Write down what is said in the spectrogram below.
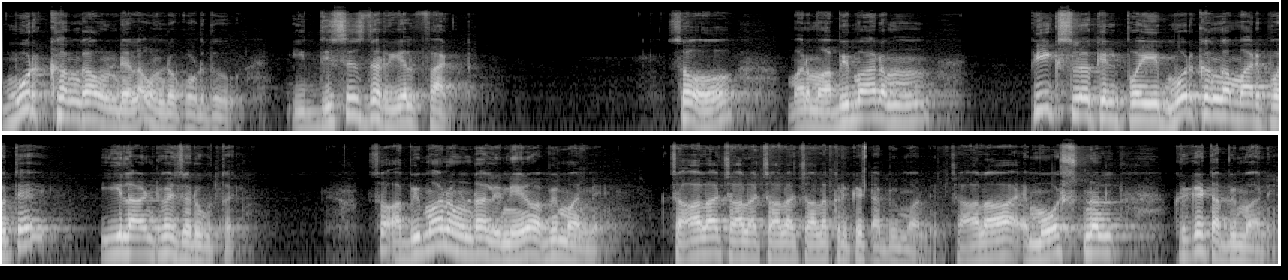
మూర్ఖంగా ఉండేలా ఉండకూడదు. ఈ this is the real fact. So మనం అభిమానం పీక్స్లోకి వెళ్ళిపోయి మూర్ఖంగా మారిపోతే ఇలాంటివే జరుగుతాయి. సో అభిమానం ఉండాలి. నేను అభిమాని చాలా చాలా చాలా చాలా క్రికెట్ అభిమాని. చాలా ఎమోషనల్ క్రికెట్ అభిమాని.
